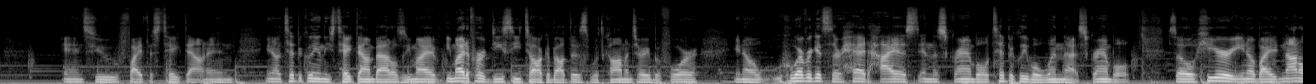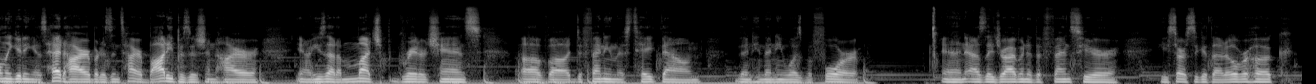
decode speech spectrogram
and to fight this takedown. And you know, typically in these takedown battles, you might have you might have heard DC talk about this with commentary before. You know, whoever gets their head highest in the scramble typically will win that scramble. So here, you know, by not only getting his head higher but his entire body position higher, you know, he's at a much greater chance of uh, defending this takedown than he, than he was before. And as they drive into the fence here, he starts to get that overhook.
